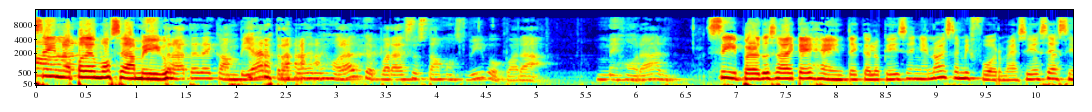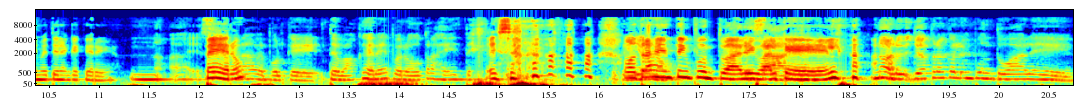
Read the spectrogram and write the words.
así, mal, no podemos ser amigos. Trate de cambiar, trate de mejorar, que para eso estamos vivos, para mejorar. Sí, pero tú sabes que hay gente que lo que dicen es, no, esa es mi forma, así es así, me tienen que querer. No, ah, eso Pero- es grave porque te va a querer, pero otra gente. Esa- Otra no. gente impuntual igual que él. No, yo creo que lo impuntual es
